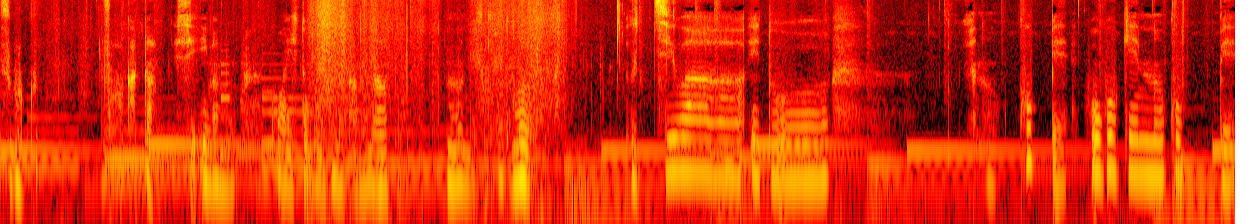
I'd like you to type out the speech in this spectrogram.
すごく怖かったし今も怖い人もいるのかもなと思うんですけれども。うちはえっ、とあのコッペ保護犬のコッペ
